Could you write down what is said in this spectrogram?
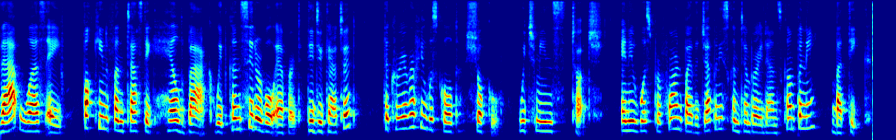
That was a fucking fantastic held back with considerable effort. Did you catch it? The choreography was called shoku, which means touch, and it was performed by the Japanese contemporary dance company Batik.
